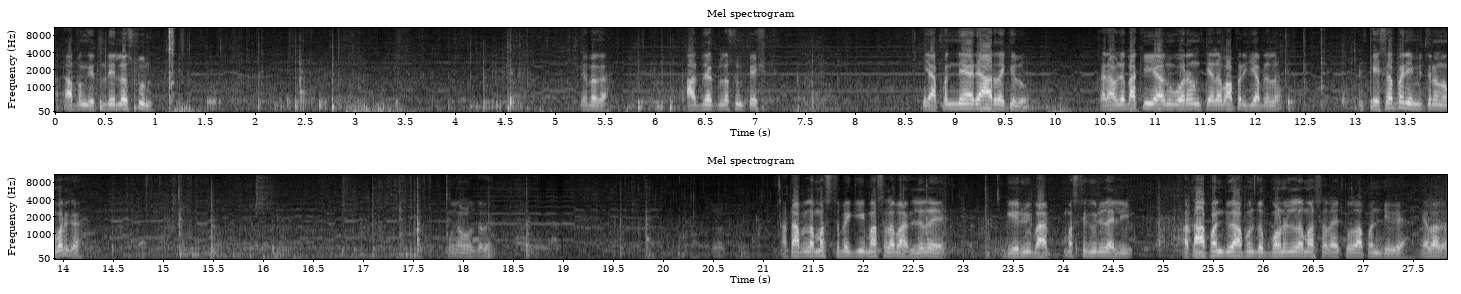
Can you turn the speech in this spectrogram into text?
आता आपण घेतलं ते लसूण. हे बघा अद्रक लसूण पेस्ट हे आपण देणार अर्धा किलो. कारण आपल्या बाकी वरण त्याला वापरायची आपल्याला. आणि ठेसा पण आहे मित्रांनो बरं का? उन्हाळा आता आपला मस्तपैकी मसाला भाजलेला आहे. गिरवी भा मस्त गिरवी झाली. आता आपण देऊया आपण जो बनवलेला मसाला आहे तो आपण देऊया. हे बघा.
